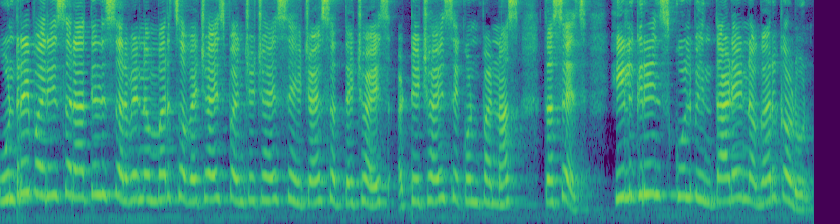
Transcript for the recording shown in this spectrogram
उंडरी परिसरातील सर्वे नंबर चव्वेचाळीस पंचेचाळीस सेहेचाळीस सत्तेचाळीस अठ्ठेचाळीस एकोणपन्नास तसेच हिल ग्रीन स्कूल भिंताडे नगरकडून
